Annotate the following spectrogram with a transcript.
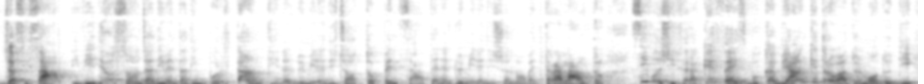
Già si sa, i video sono già diventati importanti nel 2018, pensate nel 2019. Tra l'altro si vocifera che Facebook abbia anche trovato il modo di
